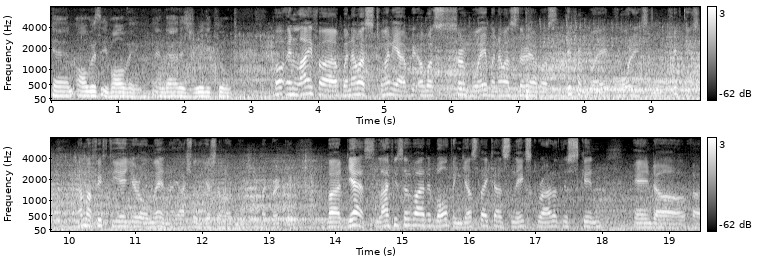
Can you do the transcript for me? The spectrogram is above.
and always evolving, and that is really cool. Well, in life, uh, when I was 20, I, I was certain way. When I was 30, I was a different way. 40s and 50s. I'm a 58 year old man. I actually yesterday was my, my birthday. But yes, life is about evolving. Just like uh, snakes grow out of the skin, and uh, uh,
